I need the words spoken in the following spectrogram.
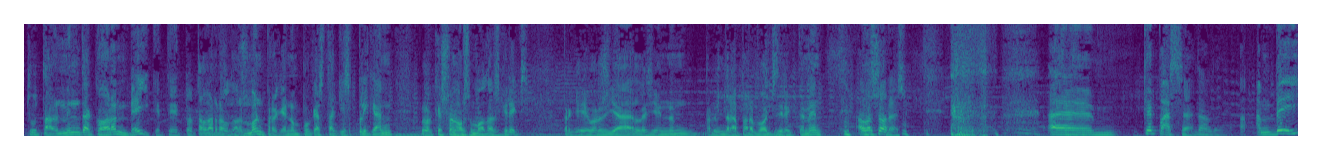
totalment d'acord amb ell, que té tota la raó del món, perquè no em puc estar aquí explicant el que són els modes grecs, perquè llavors ja la gent em prendrà per boig directament. Aleshores, eh, què passa? Dale. Amb ell,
